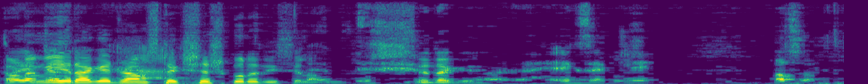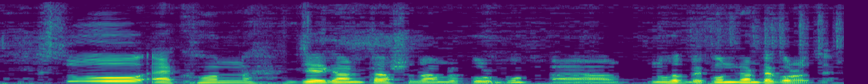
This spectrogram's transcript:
কারণ আমি এর আগে ড্রামস্টেক শেষ করে দিয়েছিলাম এটাকে। এক্স্যাক্টলি আচ্ছা এখন যে গানটা আসলে আমরা করব নহদ কোন গানটা করা যায়?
